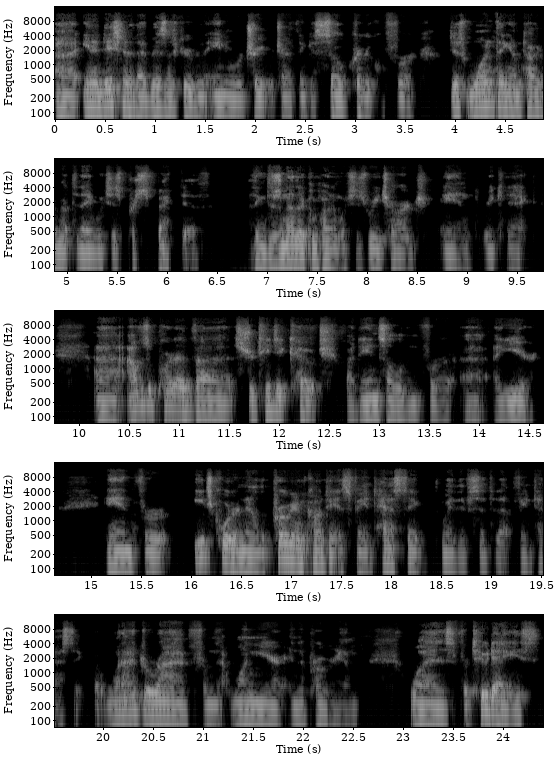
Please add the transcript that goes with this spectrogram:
Uh, in addition to that business group and the annual retreat which i think is so critical for just one thing i'm talking about today which is perspective. I think there's another component which is recharge and reconnect. Uh, i was a part of uh, strategic coach by dan sullivan for uh, a year. And for each quarter now, the program content is fantastic, the way they've set it up, fantastic. But what I derived from that one year in the program was for two days,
